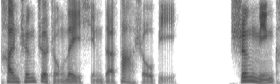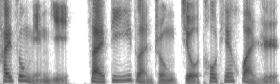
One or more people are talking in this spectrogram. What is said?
堪称这种类型的大手笔。声明开宗明义，在第一段中就偷天换日，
